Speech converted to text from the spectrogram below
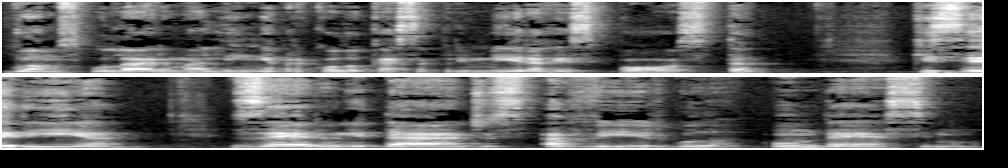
Vamos pular uma linha para colocar essa primeira resposta, que seria zero unidades, a vírgula, um décimo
